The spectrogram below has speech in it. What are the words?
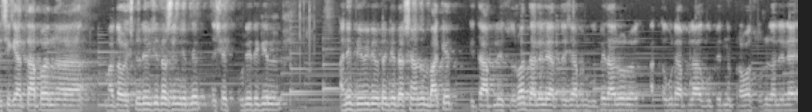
जसे की आता आपण माता वैष्णोदेवीचे दर्शन घेतले तसेच पुढे देखील अनेक देवी देवतांचे दर्शन अजून बाकी आहेत. इथं आपली सुरुवात झालेली आहे. आत्ताशी आपण गुफेत आलेलो आहे. आत्ता कुठे आपला गुफेतनं प्रवास सुरू झालेला आहे.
